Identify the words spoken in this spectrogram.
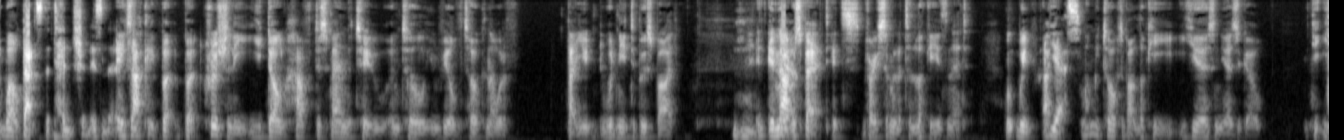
well, that's the tension, isn't it? exactly. But but crucially, you don't have to spend the two until you reveal the token that would have that you would need to boost by. Mhm. In, in that Yeah. respect, it's very similar to Lucky, isn't it? We Yes. when we talked about Lucky years and years ago, you,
